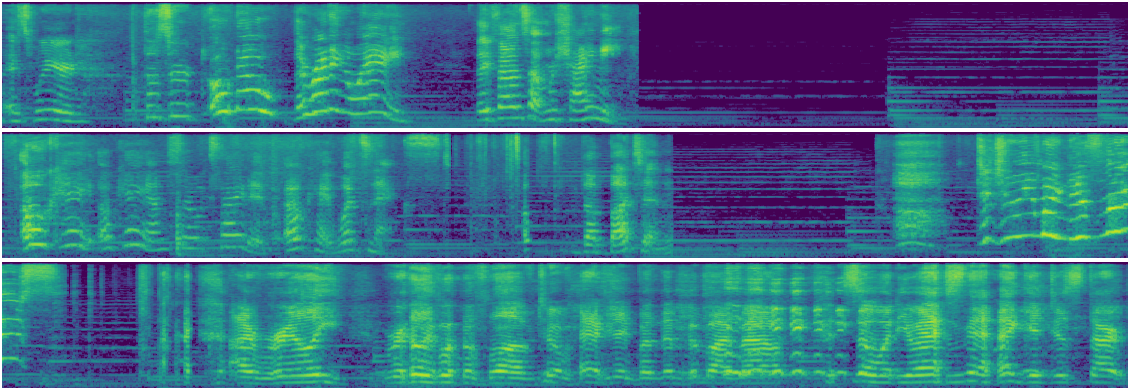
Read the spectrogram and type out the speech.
It's weird. Those are. Oh no! They're running away! They found something shiny. Okay, okay, I'm so excited. Okay, what's next? Oh, the button. Did you eat my nifflers? I really, really would have loved to have actually put them in my mouth. so when you ask that, I could just start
